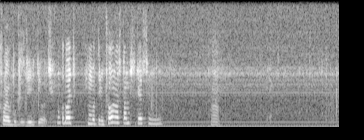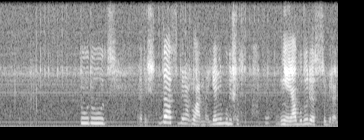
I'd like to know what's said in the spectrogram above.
Что я буду здесь делать? Ну-ка, давайте посмотрим, что у нас там с средствами. А. Тут это сюда собираем. Ладно, я не буду сейчас... Не, я буду рез собирать.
